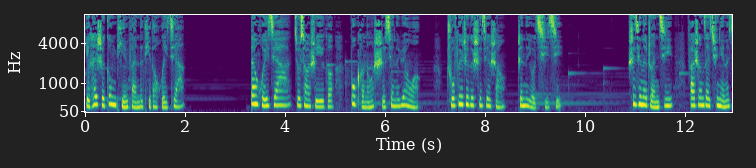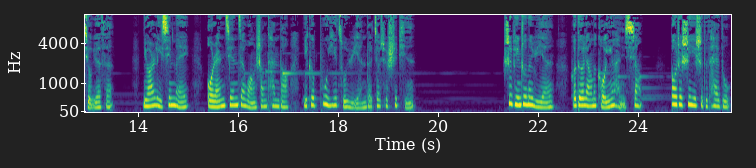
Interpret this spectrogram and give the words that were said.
也开始更频繁的提到回家。但回家就像是一个不可能实现的愿望，除非这个世界上。真的有奇迹。事情的转机发生在去年的九月份，女儿李新梅偶然间在网上看到一个布依族语言的教学视频。视频中的语言和德良的口音很像，抱着试一试的态度，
